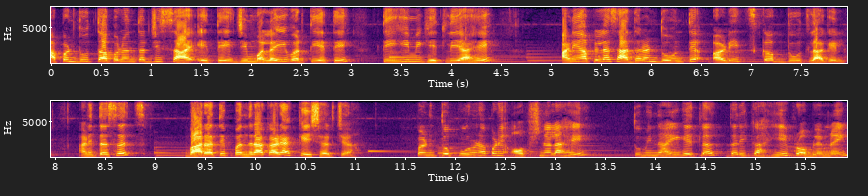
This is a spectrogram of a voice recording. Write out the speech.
आपण दूध तापवल्यानंतर जी साय येते जी मलईवरती येते तीही मी घेतली आहे. आणि आपल्याला साधारण दोन ते अडीच कप दूध लागेल. आणि तसंच बारा ते पंधरा काड्या केशरच्या. पण तो पूर्णपणे ऑप्शनल आहे. तुम्ही नाही घेतलं तरी काहीही प्रॉब्लेम नाही.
